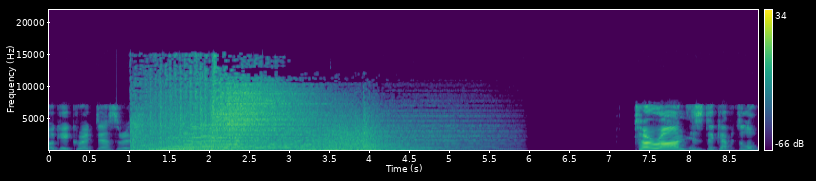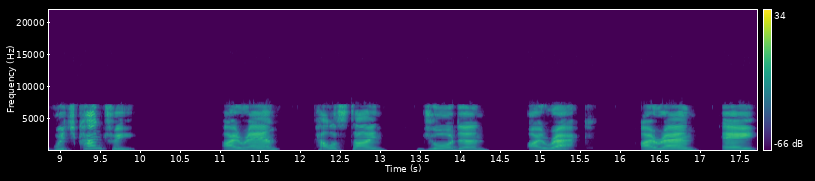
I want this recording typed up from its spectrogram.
Okay, correct answer is. Tehran is the capital of which country? Iran, Palestine, Jordan, Iraq. Iran, A,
